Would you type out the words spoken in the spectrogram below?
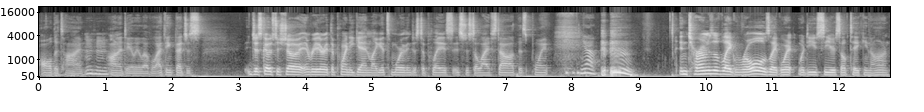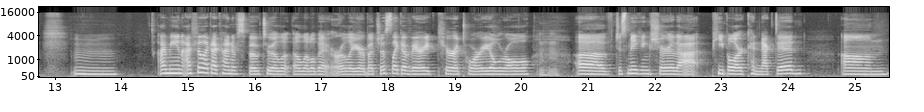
all the time mm-hmm. on a daily level. I think that just it just goes to show and reiterate the point again. Like, it's more than just a place; it's just a lifestyle at this point. yeah. In terms of like roles, like, what what do you see yourself taking on? I mean, I feel like I kind of spoke to a a little bit earlier, but just like a very curatorial role of just making sure that people are connected. Um,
